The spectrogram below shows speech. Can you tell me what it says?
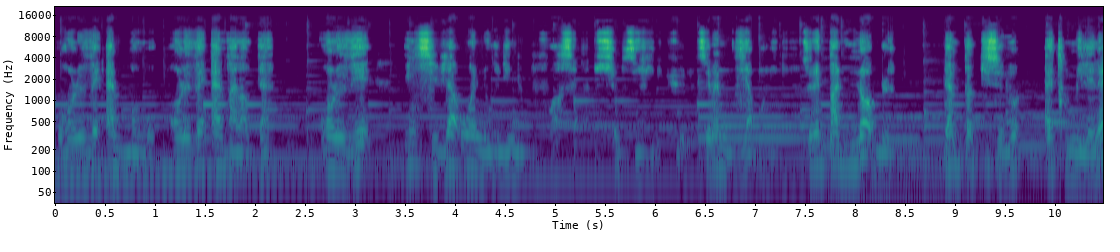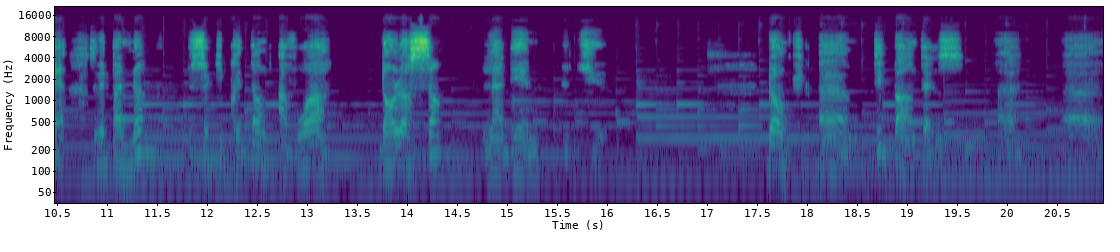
pour enlever un Bongo, enlever un Valentin, pour enlever une Sylvia ou un Nouridine du pouvoir. C'est absurde, c'est ridicule, c'est même diabolique. Ce n'est pas noble d'un peuple qui se veut être millénaire. Ce n'est pas noble de ceux qui prétendent avoir dans leur sang l'ADN de Dieu. Donc, euh, petite parenthèse, hein, euh,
